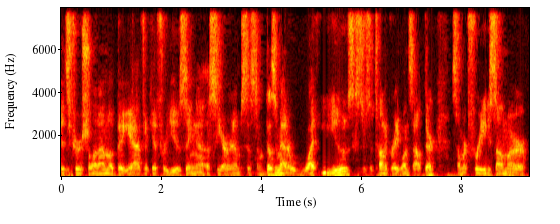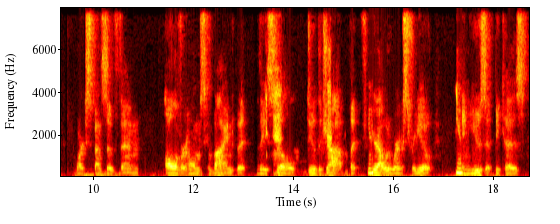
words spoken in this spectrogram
it's crucial, and I'm a big advocate for using a, a CRM system. It doesn't matter what you use, because there's a ton of great ones out there. Some are free, some are more expensive than all of our homes combined, but they still do the job. But figure out what works for you and use it because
